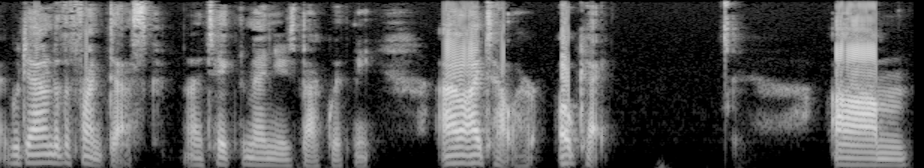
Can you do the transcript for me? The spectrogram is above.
I go down to the front desk and I take the menus back with me. And I tell her, okay, um,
